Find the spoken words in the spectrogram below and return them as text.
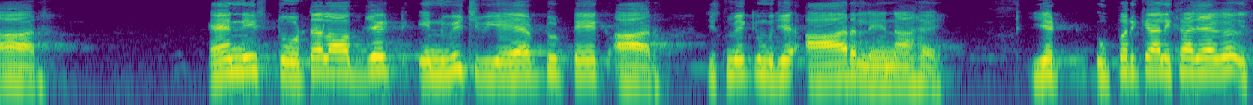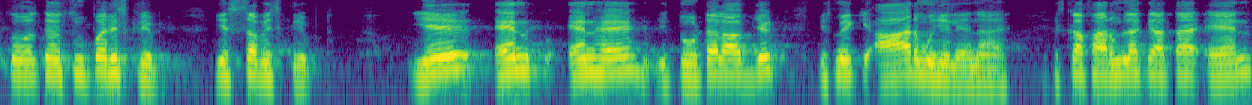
r n is total object in which we have to take r जिसमें कि मुझे आर लेना है। ये ऊपर क्या लिखा जाएगा? इसको बोलते हैं सुपर स्क्रिप्ट ये सब स्क्रिप्ट ये एन एन है टोटल ऑब्जेक्ट जिसमें कि आर मुझे लेना है। इसका फार्मूला क्या आता है? एन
